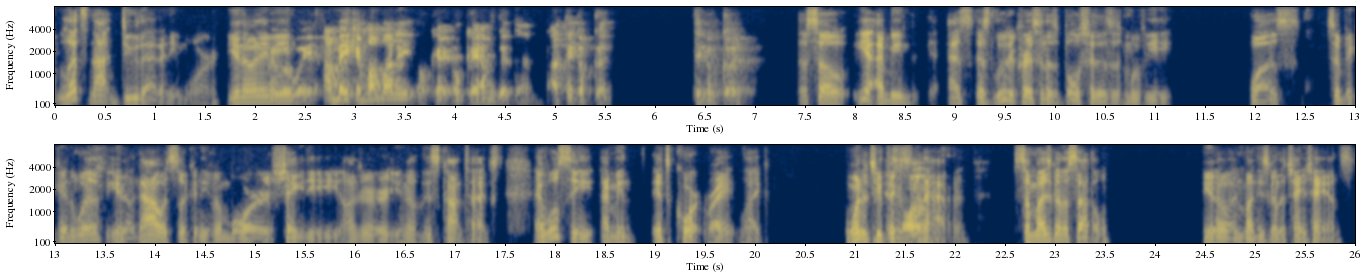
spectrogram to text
let's not do that anymore. You know what I Wait, mean? wait, wait. I'm making my money. Okay, okay, I'm good then. I think I'm good. I think I'm good. So yeah, I mean, as as ludicrous and as bullshit as this movie was to begin with, you know, now it's looking even more shady under you know this context, and we'll see. I mean, it's court, right? Like, one or two It's things is going to happen. Somebody's going to settle, you know, and money's going to change hands,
